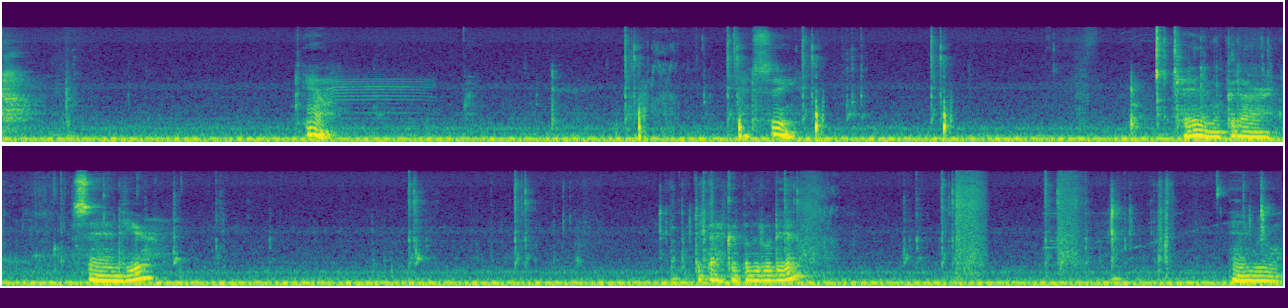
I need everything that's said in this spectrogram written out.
Yeah. Let's see. Okay, then we'll put our sand here. To back up a little bit. And we'll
